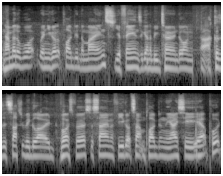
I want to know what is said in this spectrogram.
no matter what when you got it plugged into mains your fans are going to be turned on because uh, it's such a big load. Vice versa the same if you got something plugged in the AC output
